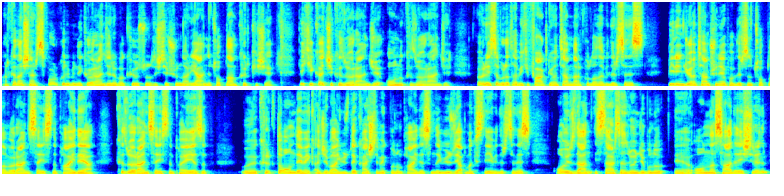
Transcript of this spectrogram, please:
Arkadaşlar spor kulübündeki öğrencilere bakıyorsunuz işte şunlar yani toplam 40 kişi. Peki kaçı kız öğrenci? 10'u kız öğrenci. Öyleyse burada tabii ki farklı yöntemler kullanabilirsiniz. Birinci yöntem şunu yapabilirsiniz. Toplam öğrenci sayısını paydaya, kız öğrenci sayısını paya yazıp 40'ta 10 demek acaba yüzde kaç demek? Bunun paydasını da 100 yapmak isteyebilirsiniz. O yüzden isterseniz önce bunu 10 ile sadeleştirelim.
